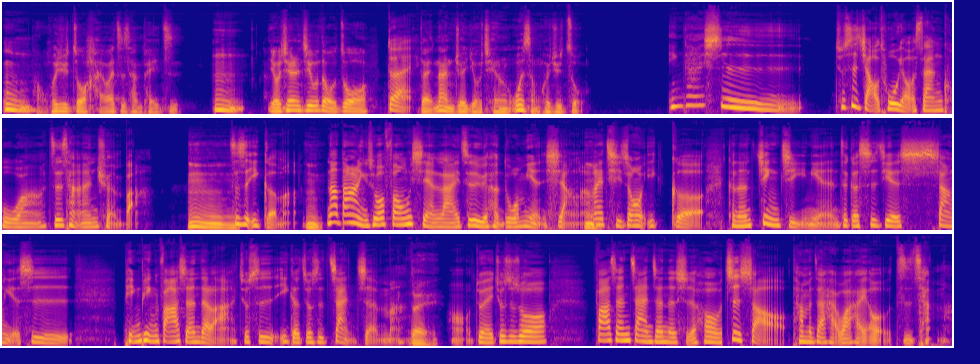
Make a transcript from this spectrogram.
嗯会去做海外资产配置？嗯，有钱人几乎都有做哦。对对，那你觉得有钱人为什么会去做？应该是就是狡兔有三窟啊，资产安全吧。嗯，这是一个嘛。嗯，那当然你说风险来自于很多面向啊。嗯，那其中一个可能近几年这个世界上也是。频频发生的啦，就是一个就是战争嘛。对，哦，对，就是说发生战争的时候，至少他们在海外还有资产嘛。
